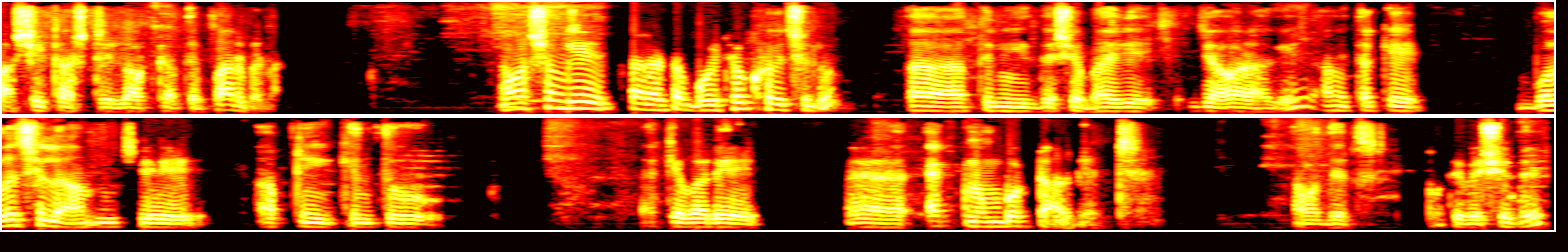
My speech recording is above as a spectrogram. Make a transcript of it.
ফাঁসি কাস্টে লটকাতে পারবে না। আমার সঙ্গে তার একটা বৈঠক হয়েছিল তিনি দেশে বাইরে যাওয়ার আগে। আমি তাকে বলেছিলাম যে আপনি কিন্তু একেবারে এক নম্বর টার্গেট আমাদের প্রতিবেশীদের।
